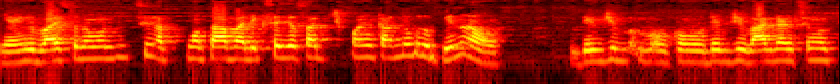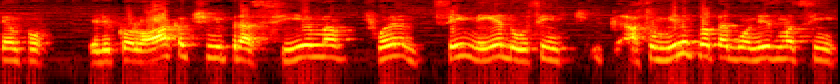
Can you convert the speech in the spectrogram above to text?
Young Boys todo mundo se apontava ali que seria só em casa do grupo. E não. O David, o David Wagner no segundo tempo ele coloca o time para cima, foi sem medo, assim, assumindo o protagonismo assim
